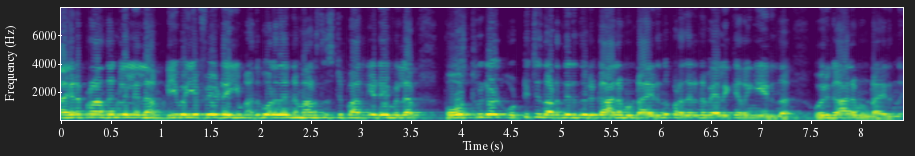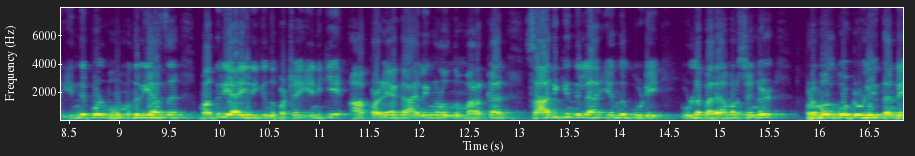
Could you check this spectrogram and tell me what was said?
നഗരപ്രാന്തങ്ങളിലെല്ലാം ഡിവൈഎഫ്ഐയുടെയും അതുപോലെ തന്നെ മാർക്സിസ്റ്റ് പാർട്ടിയുടെയും എല്ലാം പോസ്റ്ററുകൾ ഒട്ടിച്ചു നടന്നിരുന്ന ഒരു കാലമുണ്ടായിരുന്നു. പ്രചരണ വേലയ്ക്ക് ഇറങ്ങിയിരുന്ന ഒരു കാലമുണ്ടായിരുന്നു. ഇന്നിപ്പോൾ മുഹമ്മദ് റിയാസ് മന്ത്രിയായിരിക്കുന്നു. പക്ഷേ എനിക്ക് ആ പഴയ കാലങ്ങളൊന്നും മറക്കാൻ സാധിക്കുന്നില്ല എന്നുകൂടി ഉള്ള പരാമർശങ്ങൾ പ്രമോദ് കോട്ടുള്ളി തന്റെ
